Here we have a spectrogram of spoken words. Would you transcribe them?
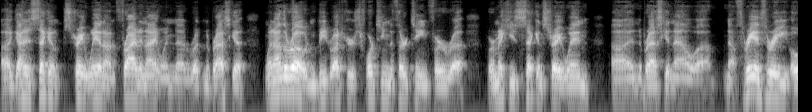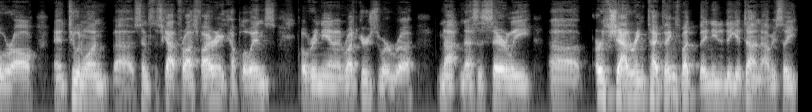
uh, got his second straight win on Friday night when uh, Nebraska went on the road and beat Rutgers 14 to 13 for uh, for Mickey's second straight win. Uh, in Nebraska now uh, now three and three overall and two and one since the Scott Frost firing. A couple of wins over Indiana and Rutgers were not necessarily earth shattering type things, but they needed to get done. Obviously,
